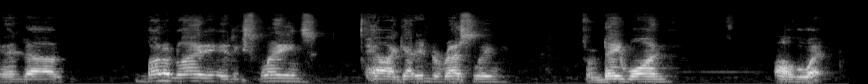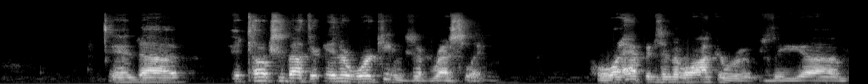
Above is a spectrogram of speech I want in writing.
And uh, bottom line, it explains how I got into wrestling from day one all the way. And uh, it talks about the inner workings of wrestling, what happens in the locker rooms, the um,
